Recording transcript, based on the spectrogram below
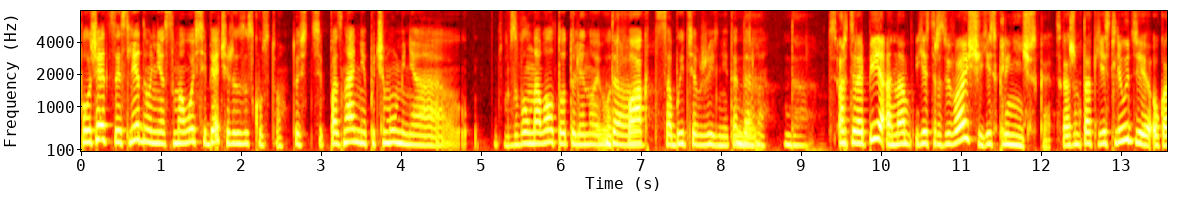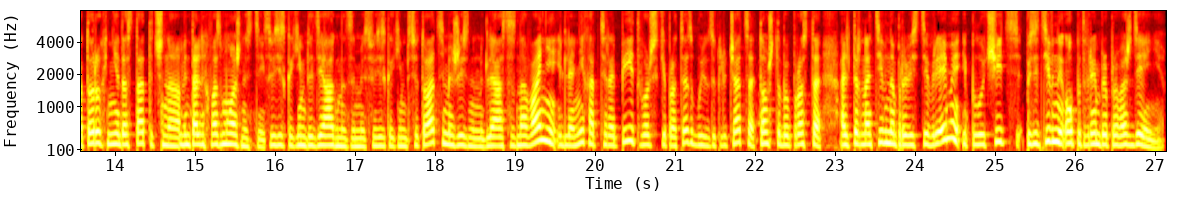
Получается исследование самого себя через искусство. То есть познание, почему меня взволновал тот или иной вот Да. факт, события в жизни и так да, далее. Да. Арт-терапия, она есть развивающая, есть клиническая. Скажем так, есть люди, у которых недостаточно ментальных возможностей в связи с какими-то диагнозами, в связи с какими-то ситуациями жизненными для осознавания, и для них арт-терапия, творческий процесс будет заключаться в том, чтобы просто альтернативно провести время и получить позитивный опыт времяпрепровождения.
